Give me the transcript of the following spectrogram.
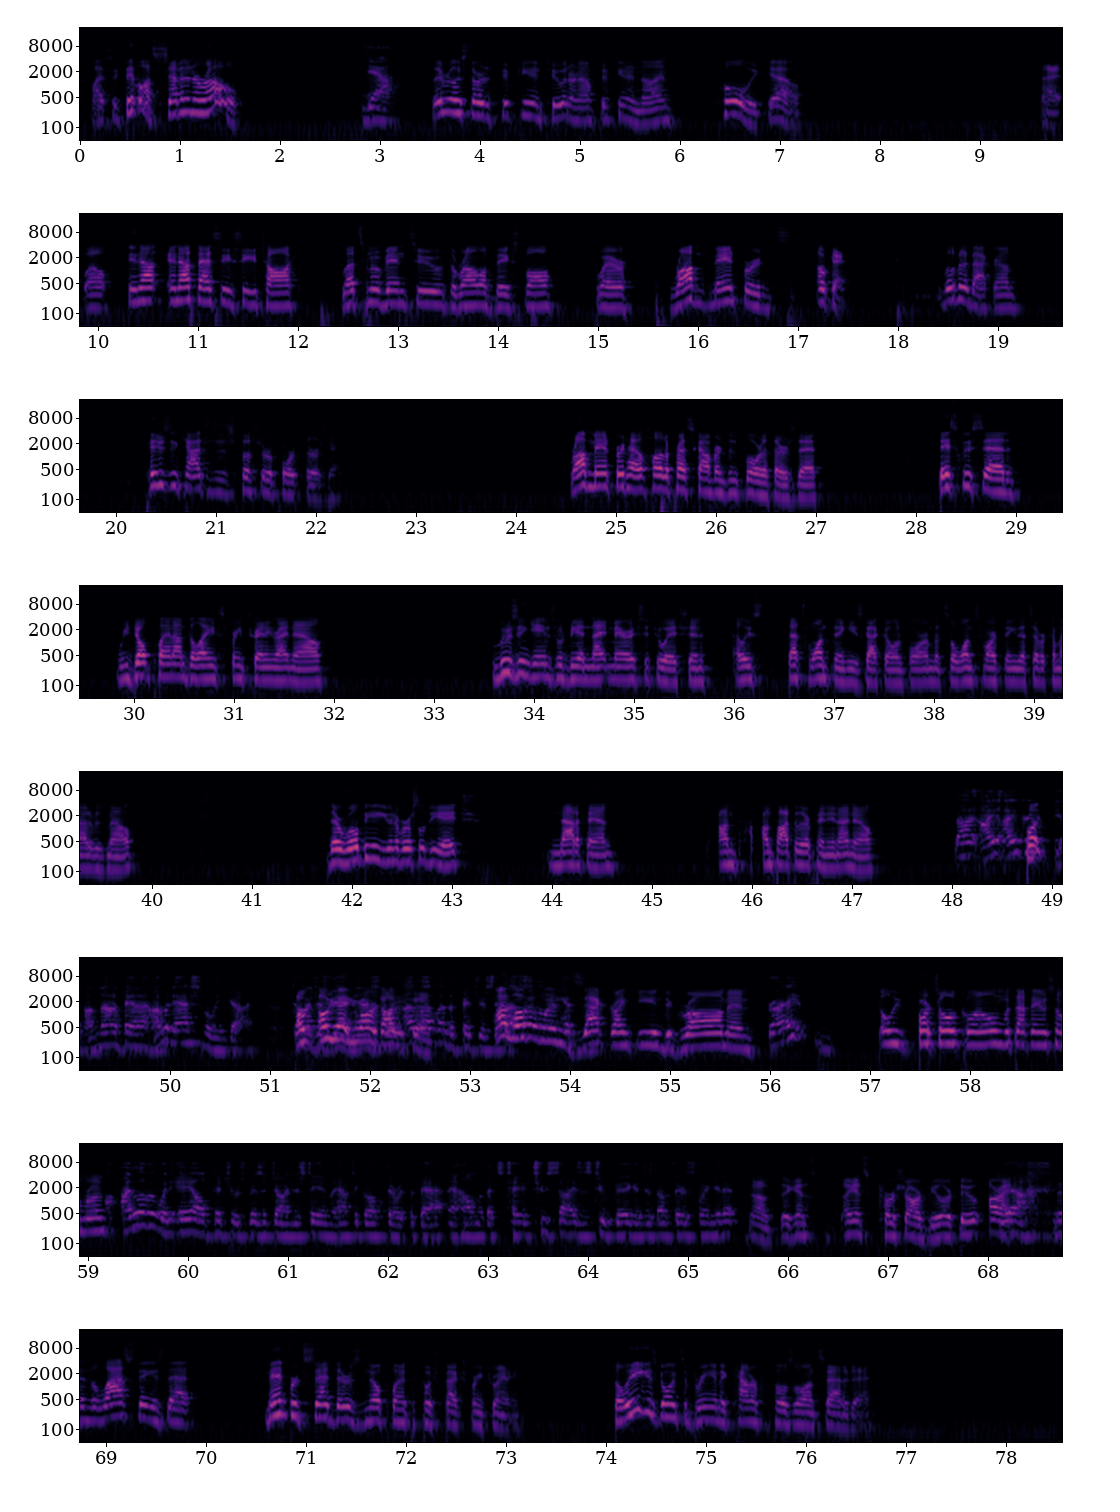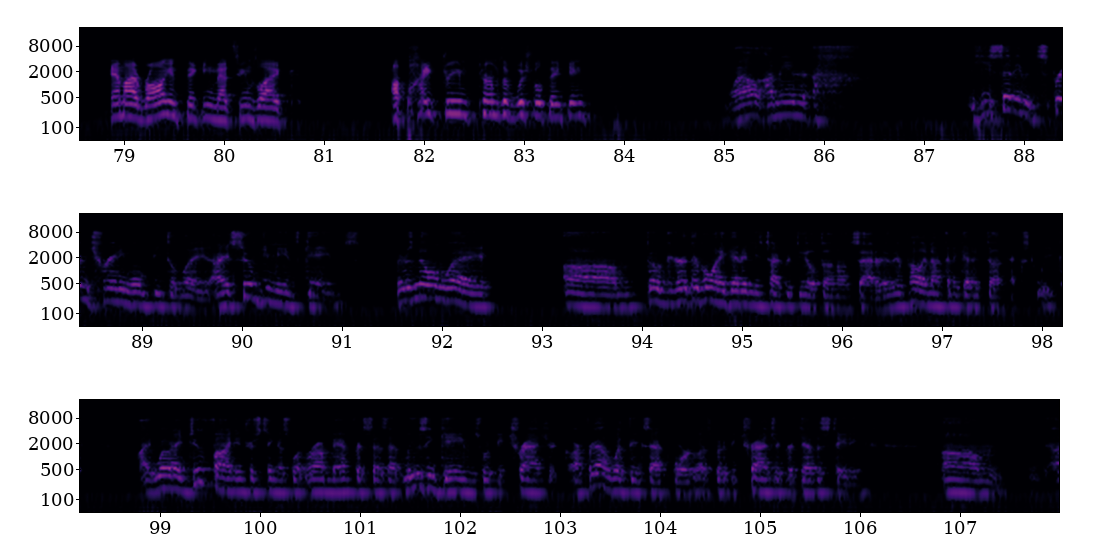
five, six. They've lost seven in a row. Yeah, They really started 15 and 2 and are now 15 and 9. Holy cow. All right, well, enough, enough SEC talk. Let's move into the realm of baseball where Rob Manfred's. Okay, a little bit of background. Pitchers and catchers are supposed to report Thursday. Rob Manfred held a press conference in Florida Thursday. Basically said, we don't plan on delaying spring training right now losing games would be a nightmarish situation. At least that's one thing he's got going for him. That's the one smart thing that's ever come out of his mouth. There will be a universal DH. Not a fan. Un- unpopular opinion, I know. I, I, I agree But- with you. I'm not a fan. I'm a National League guy. Oh-, oh Dodgers oh, yeah, fan, you are a Dodgers fan. I love when the pitchers. I love oh, it when Zack Greinke and DeGrom and right. Only Bartolo Colon with that famous home run. I love it when AL pitchers visit Dodger Stadium and have to go up there with the bat and a helmet that's t- two sizes too big and just up there swinging it. No, against against Kershaw or Buehler too. All right. Yeah. And then the last thing is that Manfred said there's no plan to push back spring training. The league is going to bring in a counter proposal on Saturday. am I wrong in thinking that seems like a pipe dream in terms of wishful thinking? Well, I mean, he said even spring training won't be delayed. I assume he means games. There's no way um, they're, they're going to get any type of deal done on Saturday. They're probably not going to get it done next week. I, what I do find interesting is what Rob Manfred says that losing games would be tragic. I forgot what the exact word was, but it'd be tragic or devastating. Um,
